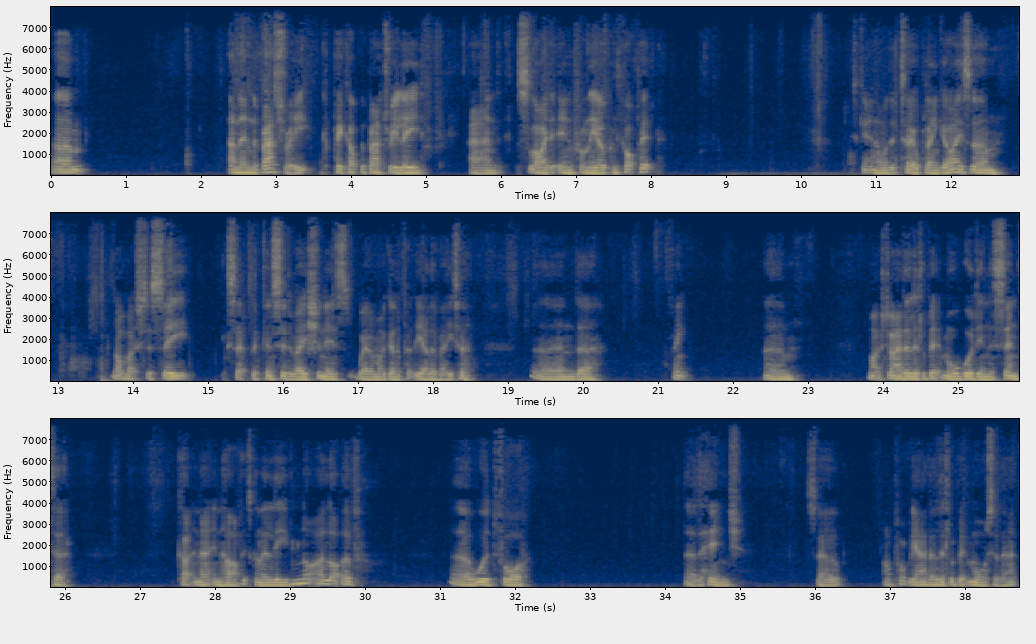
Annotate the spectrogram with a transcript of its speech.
Um, and then the battery, pick up the battery lead and slide it in from the open cockpit. Just getting on with the tailplane guys. Um, not much to see except the consideration is where am I going to put the elevator and uh, I think um, might have to add a little bit more wood in the center. Cutting that in half it's going to leave not a lot of uh, wood for uh, the hinge. So I'll probably add a little bit more to that.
